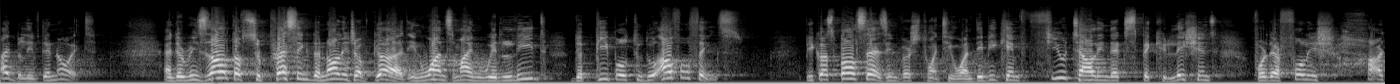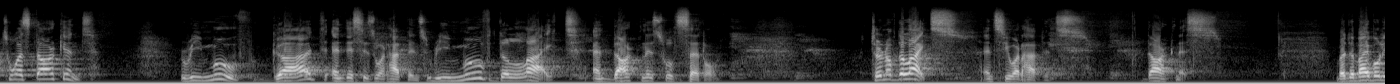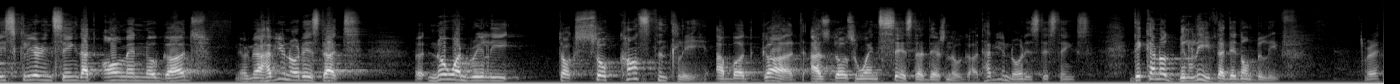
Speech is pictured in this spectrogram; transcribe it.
I believe they know it. And the result of suppressing the knowledge of God in one's mind will lead the people to do awful things. Because Paul says in verse 21 they became futile in their speculations, for their foolish heart was darkened. Remove God, and this is what happens remove the light, and darkness will settle. Turn off the lights and see what happens. Darkness. But the Bible is clear in saying that all men know God. Now, have you noticed that uh, no one really talks so constantly about God as those who insist that there's no God. Have you noticed these things? They cannot believe that they don't believe. Right?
